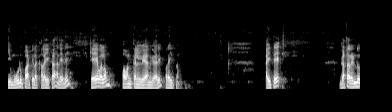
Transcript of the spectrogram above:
ఈ మూడు పార్టీల కలయిక అనేది కేవలం పవన్ కళ్యాణ్ గారి ప్రయత్నం. అయితే గత రెండు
